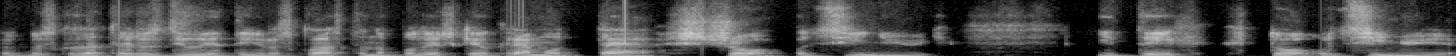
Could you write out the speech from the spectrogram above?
як би сказати, розділити і розкласти на полички окремо те, що оцінюють, і тих, хто оцінює.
